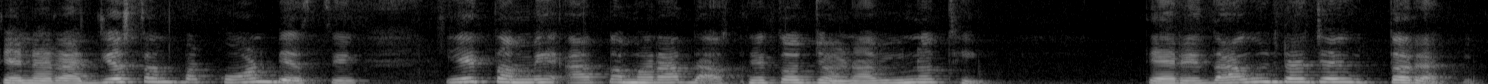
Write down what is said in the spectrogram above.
તેના રાજ્યસ્થાન પર કોણ બેસશે એ તમે આ તમારા દાસને તો જણાવ્યું નથી. ત્યારે દાઉદ રાજાએ ઉત્તર આપ્યો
